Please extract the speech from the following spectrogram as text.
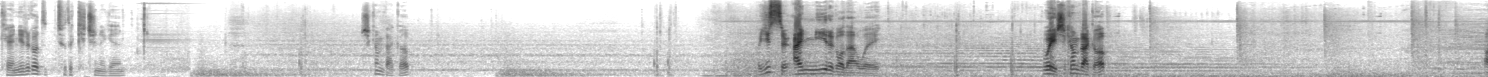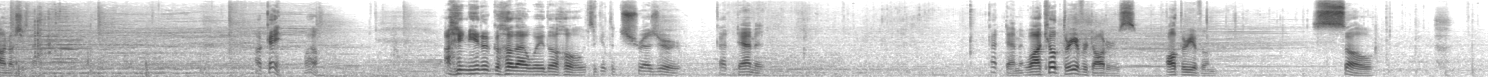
okay, I need to go to, the kitchen again. She come back up. Are you serious? I need to go that way. Wait, she come back up? Oh no, she's not. Okay, wow. I need to go that way though to get the treasure. God damn it. God damn it. Well, I killed three of her daughters. All three of them. So,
